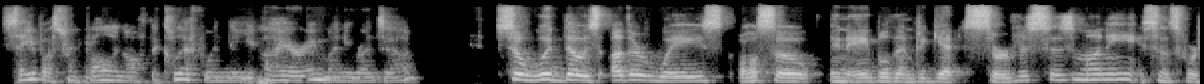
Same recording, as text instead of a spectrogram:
save us from falling off the cliff when the IRA money runs out. So would those other ways also enable them to get services money since we're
